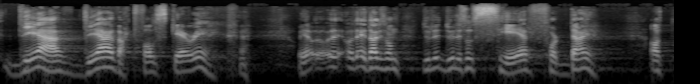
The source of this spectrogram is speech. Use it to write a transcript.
Det, det, er i hvert fall scary. Og, jeg, og det er liksom, du, du, liksom ser for deg at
